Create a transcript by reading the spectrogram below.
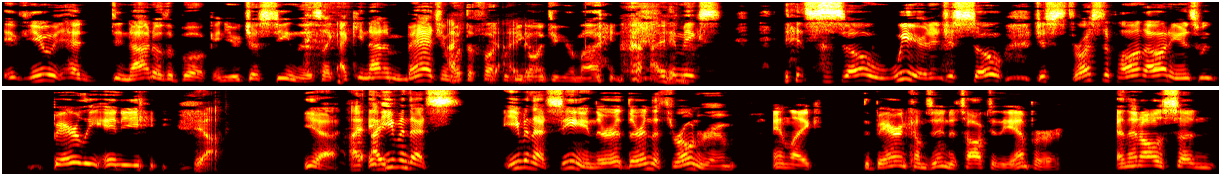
If you had did not know the book and you just seen this, like I cannot imagine what the fuck I- would yeah, be know. going through your mind I, it makes it's so weird and just so just thrust upon the audience with barely any yeah. yeah I, and I even that's even that scene they're they're in the throne room and like the baron comes in to talk to the emperor and then all of a sudden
